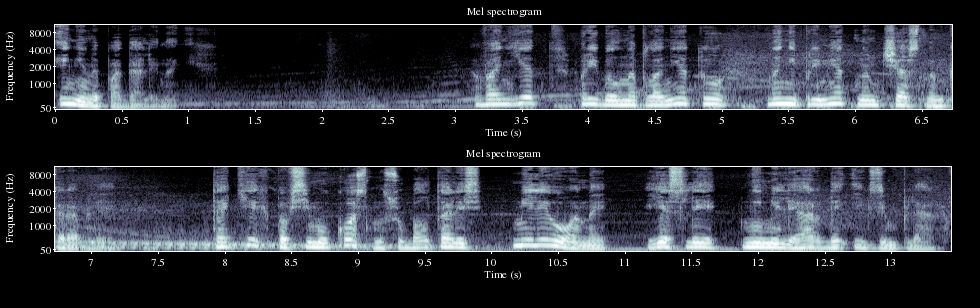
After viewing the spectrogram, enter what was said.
и не нападали на них. Ваньет прибыл на планету на неприметном частном корабле. Таких по всему космосу болтались миллионы, если не миллиарды экземпляров.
